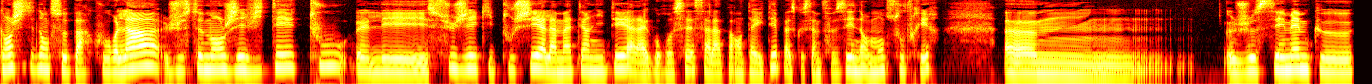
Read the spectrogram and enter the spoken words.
quand j'étais dans ce parcours-là, justement, j'évitais tous, les sujets qui touchaient à la maternité, à la grossesse, à la parentalité parce que ça me faisait énormément souffrir. Je sais même que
